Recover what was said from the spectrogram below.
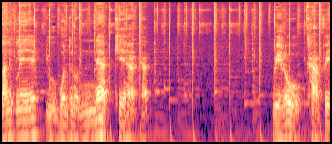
ร้านเล็กๆ อยู่บนถนนแนบเคหาดครับ เวโรคาเฟ่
